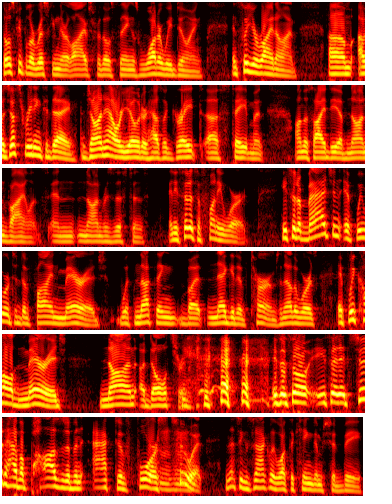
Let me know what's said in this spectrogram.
Those people are risking their lives for those things. What are we doing? And so you're right on. Um, I was just reading today, John Howard Yoder has a great uh, statement on this idea of nonviolence and non-resistance. And he said it's a funny word. He said, imagine if we were to define marriage with nothing but negative terms. In other words, if we called marriage non-adultery. he said, so he said it should have a positive and active force to it. And that's exactly what the kingdom should be.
